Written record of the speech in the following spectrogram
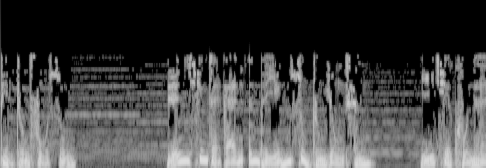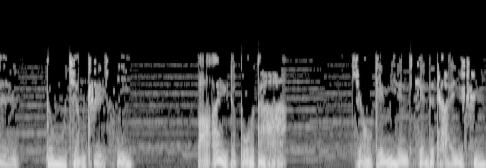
变中复苏，人心在感恩的吟诵中永生，一切苦难都将止息。把爱的博大交给面前的禅师，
